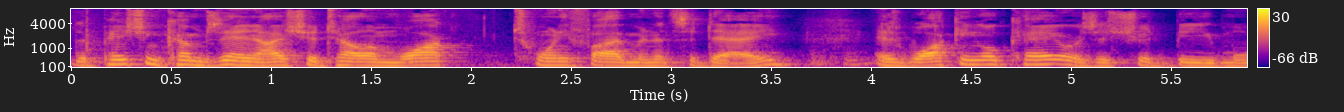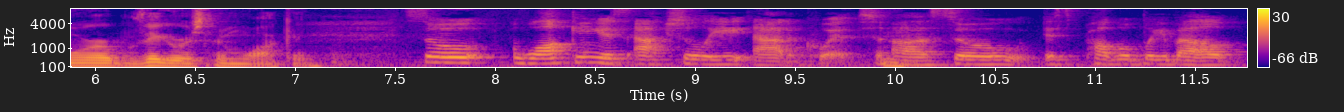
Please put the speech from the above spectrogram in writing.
the patient comes in, I should tell him walk 25 minutes a day. Mm-hmm. Is walking okay, or is it should be more vigorous than walking? So walking is actually adequate. Mm-hmm. Uh, so it's probably about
